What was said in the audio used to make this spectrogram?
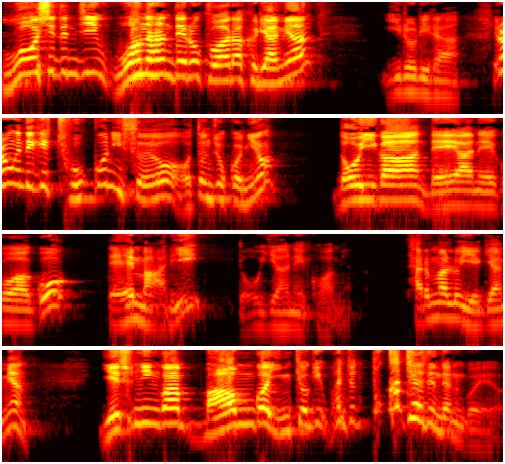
무엇이든지 원하는 대로 구하라. 그리하면 이루리라. 여러분, 근데 이게 조건이 있어요. 어떤 조건이요? 너희가 내 안에 거하고 내 말이 너희 안에 거하면. 다른 말로 얘기하면 예수님과 마음과 인격이 완전 똑같아야 된다는 거예요.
